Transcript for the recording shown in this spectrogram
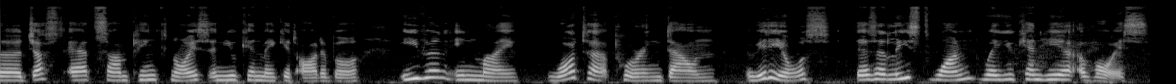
uh, just add some pink noise and you can make it audible. Even in my water pouring down videos, there's at least one where you can hear a voice.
